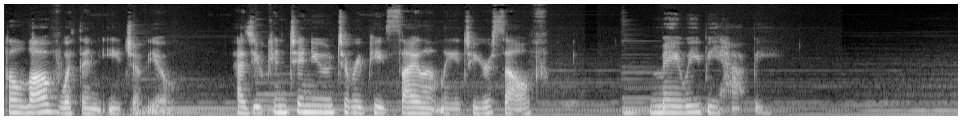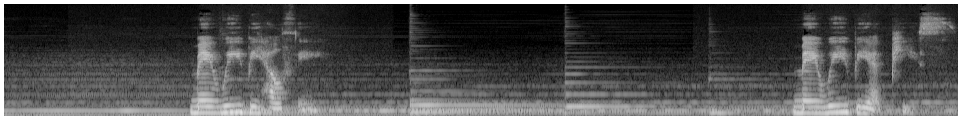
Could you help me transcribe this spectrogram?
the love within each of you, as you continue to repeat silently to yourself May we be happy. May we be healthy. May we be at peace.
